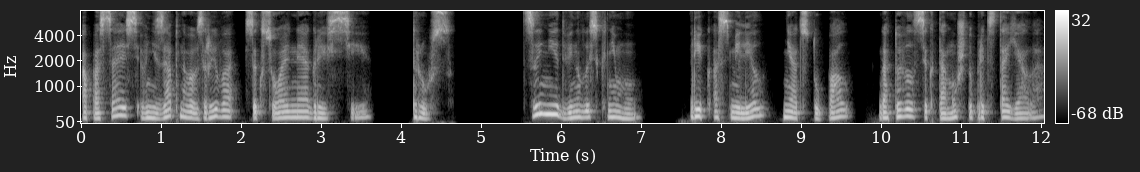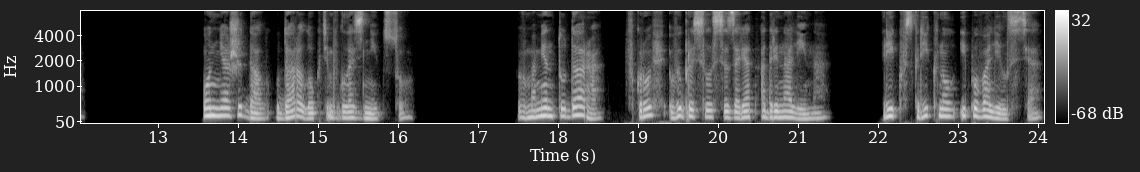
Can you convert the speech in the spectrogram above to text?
опасаясь внезапного взрыва сексуальной агрессии. Трус. Цинния двинулась к нему. Рик осмелел, не отступал, готовился к тому, что предстояло. Он не ожидал удара локтем в глазницу. В момент удара в кровь выбросился заряд адреналина. Рик вскрикнул и повалился,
